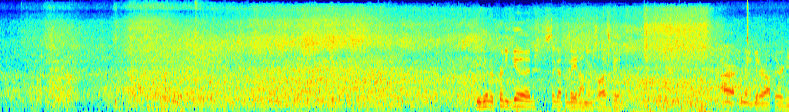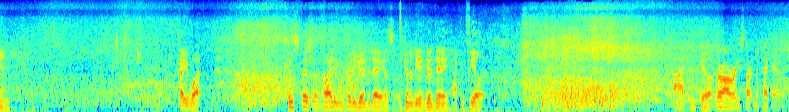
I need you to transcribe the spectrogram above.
He hit her pretty good. Still got the bait on there, so that's good. All right, we're gonna get her out there again. Tell you what, these fish are biting pretty good today. This is gonna be a good day. I can feel it. I can feel it. They're already starting to peck at it.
